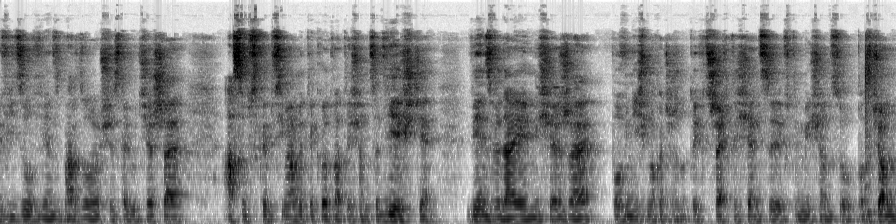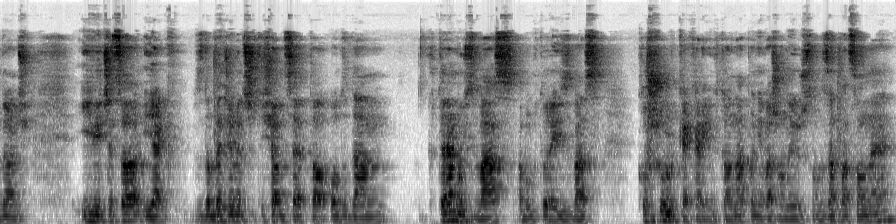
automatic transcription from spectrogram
widzów, więc bardzo się z tego cieszę, a subskrypcji mamy tylko 2200, więc wydaje mi się, że powinniśmy chociaż do tych 3000 w tym miesiącu podciągnąć. I wiecie co, jak zdobędziemy 3000, to oddam któremuś z Was albo którejś z Was koszulkę Carringtona, ponieważ one już są zapłacone.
